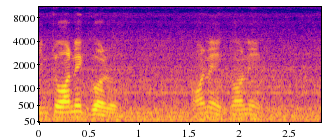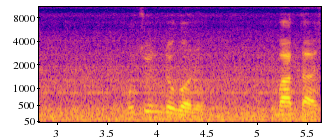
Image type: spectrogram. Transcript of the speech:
কিন্তু অনেক গরম। অনেক অনেক। প্রচণ্ড গরম। বাতাস।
